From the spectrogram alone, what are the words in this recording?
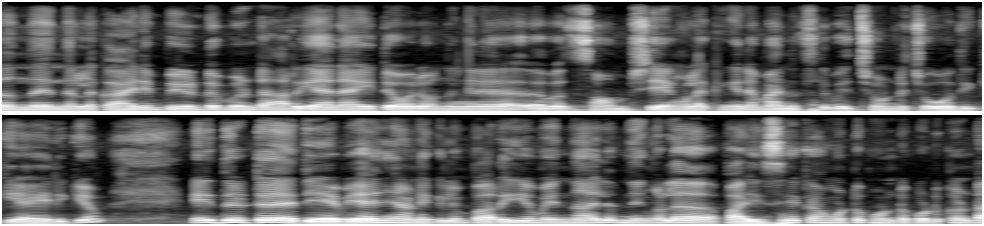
തന്നത് എന്നുള്ള കാര്യം വീണ്ടും വീണ്ടും അറിയാനായിട്ട് ഓരോന്നിങ്ങനെ സംശയങ്ങളൊക്കെ ഇങ്ങനെ മനസ്സിൽ വെച്ചുകൊണ്ട് ചോദിക്കുകയായിരിക്കും. എന്നിട്ട് ദേവയാനി ആണെങ്കിലും പറയും എന്നാലും നിങ്ങൾ പൈസയൊക്കെ അങ്ങോട്ട് കൊണ്ടു കൊടുക്കേണ്ട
